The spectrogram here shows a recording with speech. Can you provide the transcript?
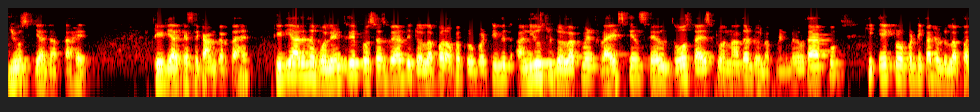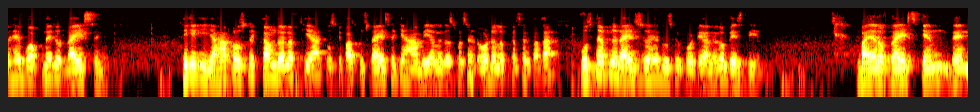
यूज़ किया जाता है। टीडीआर कैसे काम करता है? TDR is a voluntary process where the developer of a property with unused development rights can sell those rights to another development. मैंने बताया आपको कि एक प्रॉपर्टी का जो डेवलपर है वो अपने जो राइट्स हैं ठीक है कि यहाँ पर उसने कम डेवलप किया तो उसके पास कुछ राइट्स है कि हाँ भैया मैं दस परसेंट और डेवलप कर सकता था उसने अपने राइट्स जो है दूसरी प्रॉपर्टी वाले को बेच दिए buyer of rights can then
